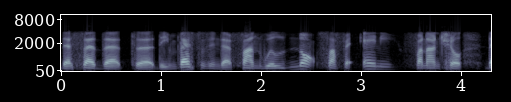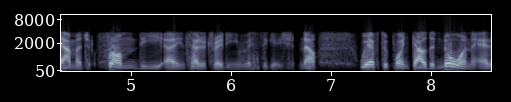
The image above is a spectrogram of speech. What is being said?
that said that uh, the investors in that fund will not suffer any financial damage from the uh, insider trading investigation. Now, we have to point out that no one at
